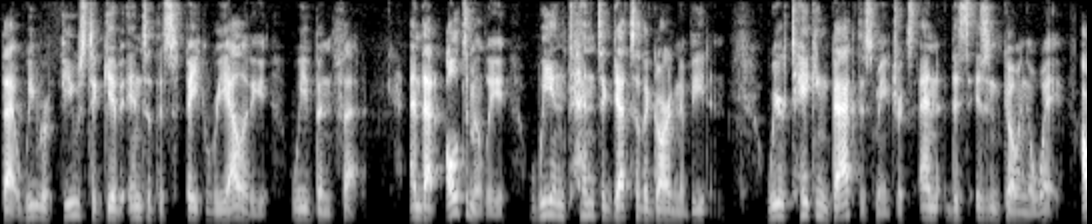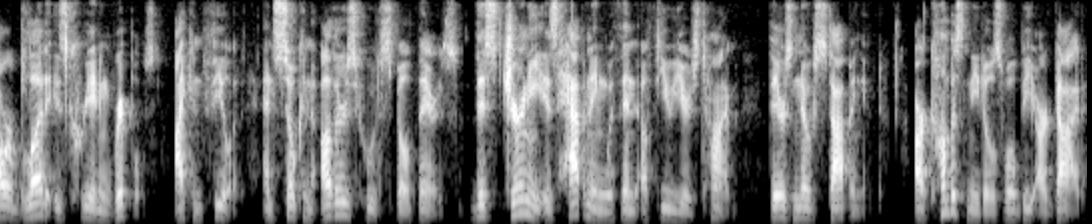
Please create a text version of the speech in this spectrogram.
that we refuse to give into this fake reality we've been fed, and that ultimately we intend to get to the Garden of Eden. We're taking back this matrix and this isn't going away. Our blood is creating ripples. I can feel it, and so can others who have spilled theirs. This journey is happening within a few years' time. There's no stopping it. Our compass needles will be our guide,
